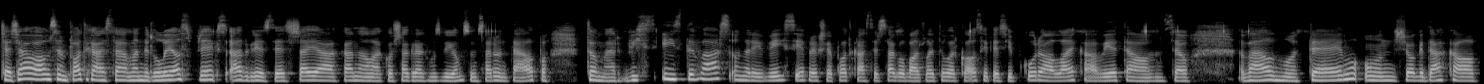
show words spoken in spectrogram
Čau, čau, Omsam podkāstā. Man ir liels prieks atgriezties šajā kanālā, ko agrāk mums bija Omsam saruna telpa. Tomēr viss izdevās, un arī visi iepriekšējie podkāsti ir saglabāti, lai to var klausīties jebkurā laikā, vietā un sev vēlamo tēmu. Un šogad atkal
